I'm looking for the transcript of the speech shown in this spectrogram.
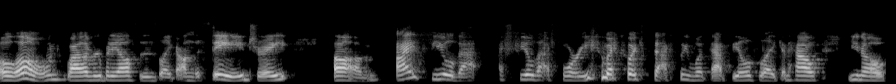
alone, while everybody else is like on the stage, right? Um, I feel that. I feel that for you. I know exactly what that feels like and how you know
